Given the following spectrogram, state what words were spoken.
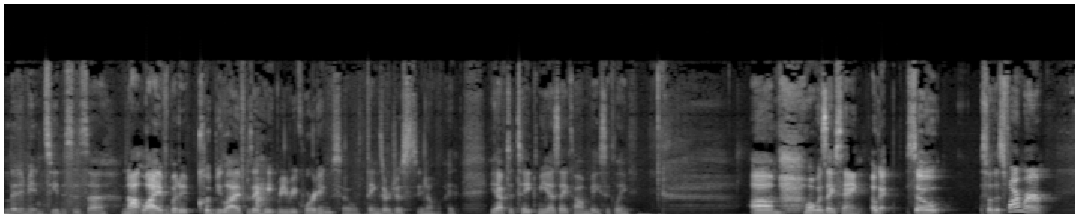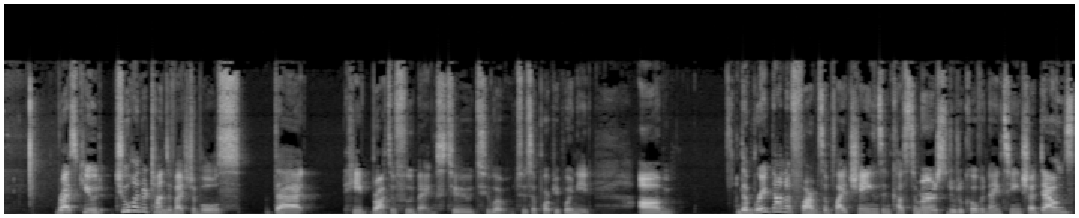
let him in. See, this is uh, not live, but it could be live because I hate re-recording. So things are just, you know, I, you have to take me as I come, basically. Um, what was I saying? Okay, so so this farmer rescued 200 tons of vegetables that he brought to food banks to to uh, to support people in need. Um, the breakdown of farm supply chains and customers due to COVID 19 shutdowns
